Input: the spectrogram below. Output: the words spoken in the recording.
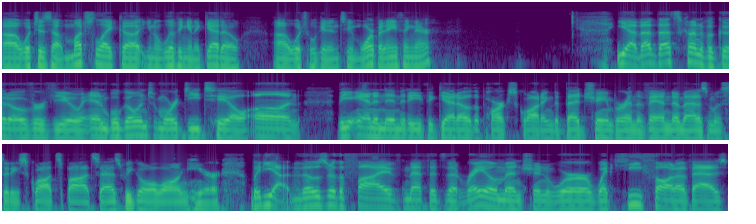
uh, which is uh, much like you know living in a ghetto, which we'll get into more. But anything there? Yeah, that that's kind of a good overview, and we'll go into more detail on the anonymity, the ghetto, the park squatting, the bed chamber, and the van nomadism with city squat spots as we go along here. But yeah, those are the five methods that Rayo mentioned were what he thought of as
